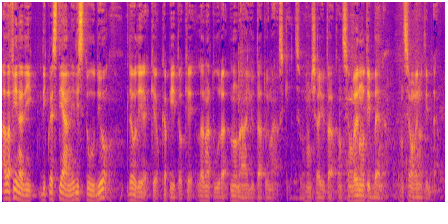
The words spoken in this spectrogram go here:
Alla fine di, di questi anni di studio devo dire che ho capito che la natura non ha aiutato i maschi, insomma, non ci ha aiutato, non siamo venuti bene, non siamo venuti bene.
